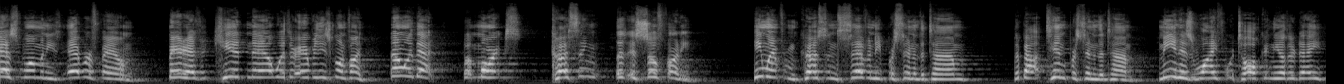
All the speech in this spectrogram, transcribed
best woman he's ever found. Married, has a kid now with her, everything's going fine. Not only that, but Mark's cussing. It's so funny. He went from cussing 70% of the time to about 10% of the time. Me and his wife were talking the other day.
